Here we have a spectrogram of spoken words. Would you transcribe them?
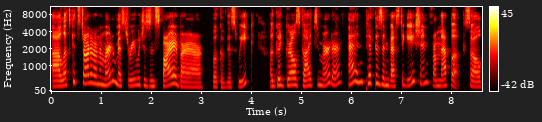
Uh, let's get started on a murder mystery, which is inspired by our book of this week. A Good Girl's Guide to Murder, and Pippa's investigation from that book. So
